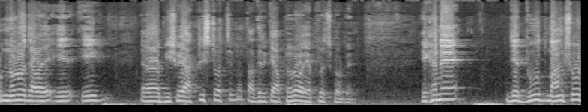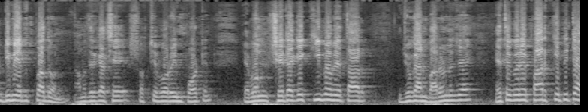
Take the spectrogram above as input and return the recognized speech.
অন্যরাও যারা এই বিষয়ে আকৃষ্ট হচ্ছেন না, তাদেরকে আপনারাও অ্যাপ্রোচ করবেন। এখানে যে দুধ, মাংস, ডিমের উৎপাদন আমাদের কাছে সবচেয়ে বড় ইম্পর্টেন্ট এবং সেটাকে কীভাবে তার যোগান বাড়ানো যায়, এতে করে পার কেপিটা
